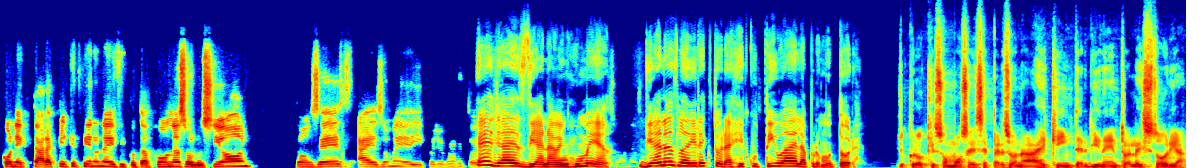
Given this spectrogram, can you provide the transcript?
conectar a aquel que tiene una dificultad con una solución entonces, a eso me dedico. Yo creo que todo Ella es Diana Benjumea. Diana es la directora ejecutiva de la promotora. Yo creo que somos ese personaje que interviene dentro de la historia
